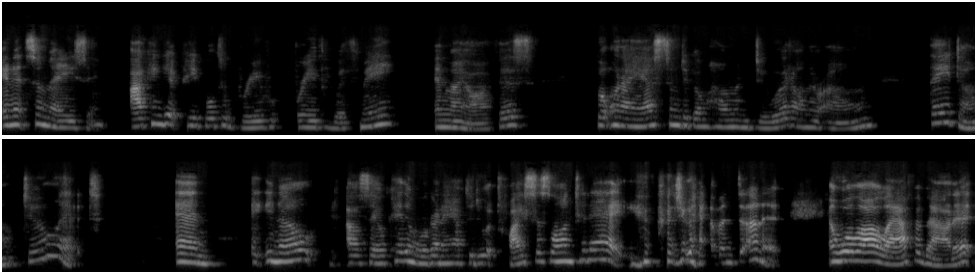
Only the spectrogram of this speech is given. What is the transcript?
And it's amazing. I can get people to breathe breathe with me in my office. But when I ask them to go home and do it on their own, they don't do it. And, you know, I'll say, okay, then we're going to have to do it twice as long today because you haven't done it. And we'll all laugh about it.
